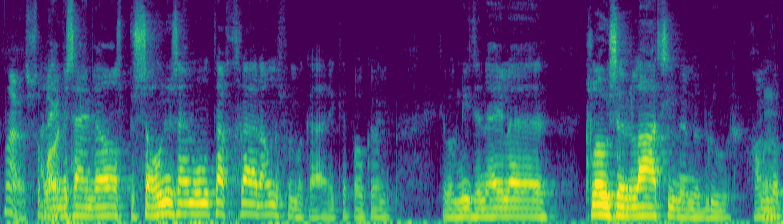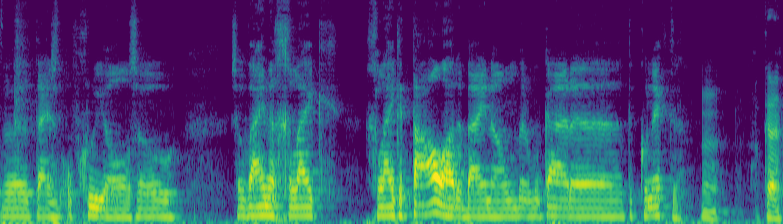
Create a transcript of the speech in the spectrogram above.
Nou, dat is Alleen we zijn wel als personen zijn we 180 graden anders van elkaar. Ik heb ook, een, ik heb ook niet een hele close relatie met mijn broer. Gewoon hmm. omdat we tijdens het opgroeien al zo, zo weinig gelijk, gelijke taal hadden bijna om met elkaar uh, te connecten. Hmm. Oké.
